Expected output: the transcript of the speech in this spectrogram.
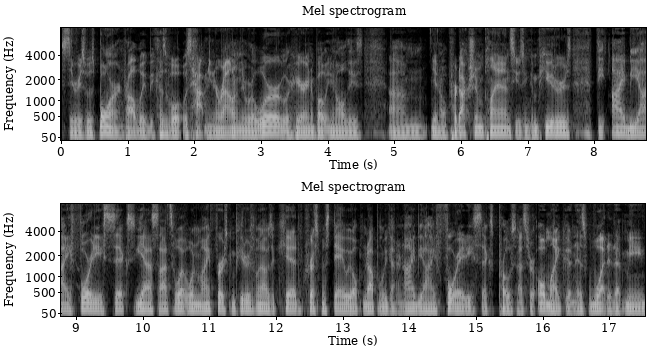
series was born, probably because of what was happening around in the real world. We're hearing about, you know, all these, um, you know, production plants using computers. The IBM 486, yes, that's what one of my first computers when I was a kid. Christmas Day, we opened up and we got an IBM 486 processor. Oh my goodness, what did it mean?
